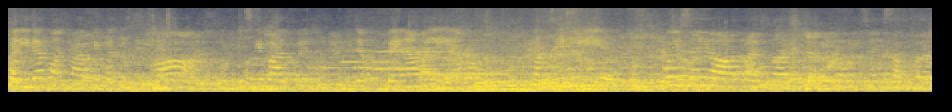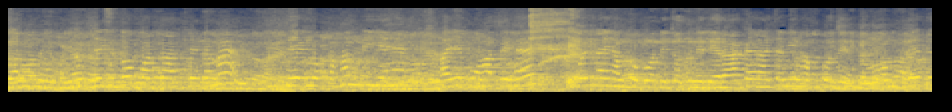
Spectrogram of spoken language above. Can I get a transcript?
खरीदा कौन था? आपके पति से? हाँ। उसके बाद फिर जब पैनामा लिया तब से नहीं लिया कोई सही जैसे दो पर्दा थे ना मैं तो एक लोग का हम लिए हैं? एक वहाँ पे है। कोई नहीं हमको बोले जो तुमने दे रहा कह रहा ज़मीन हमको दे दो। हम दे हो।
